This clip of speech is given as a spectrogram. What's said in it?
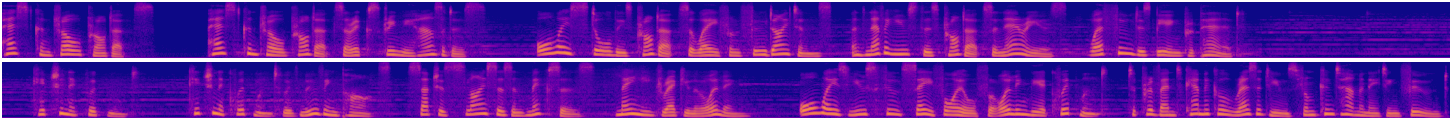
Pest control products. Pest control products are extremely hazardous. Always store these products away from food items and never use these products in areas where food is being prepared. Kitchen equipment. Kitchen equipment with moving parts, such as slicers and mixers, may need regular oiling. Always use food-safe oil for oiling the equipment to prevent chemical residues from contaminating food.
